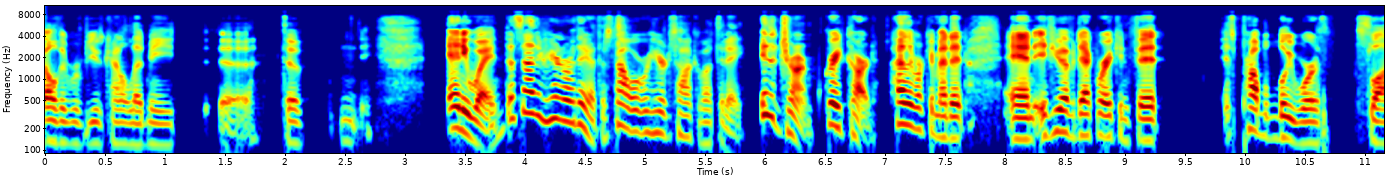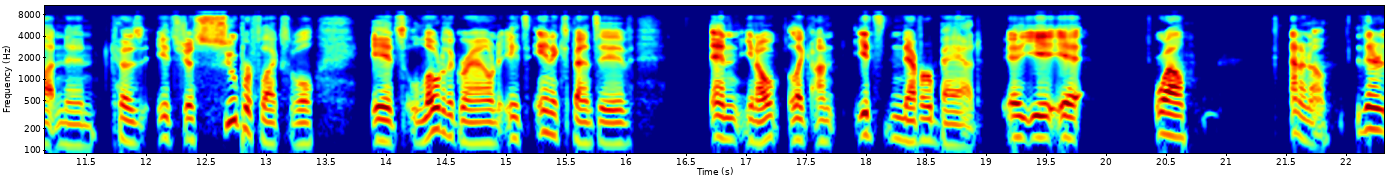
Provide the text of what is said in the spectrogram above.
all the reviews kind of led me uh, to. Anyway, that's neither here nor there. That's not what we're here to talk about today. Izzet Charm? Great card. Highly recommend it. And if you have a deck where it can fit, it's probably worth slotting in because it's just super flexible. It's low to the ground. It's inexpensive, and you know, like on, it's never bad. It, it, well, I don't know. There,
